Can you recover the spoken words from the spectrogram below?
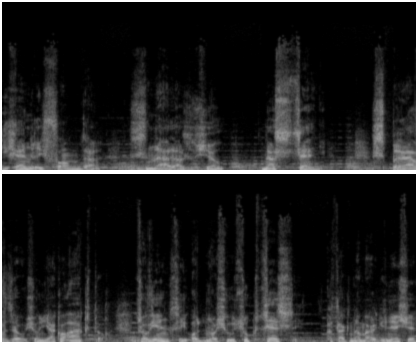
i Henry Fonda znalazł się na scenie. Sprawdzał się jako aktor. Co więcej, odnosił sukcesy. A tak na marginesie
